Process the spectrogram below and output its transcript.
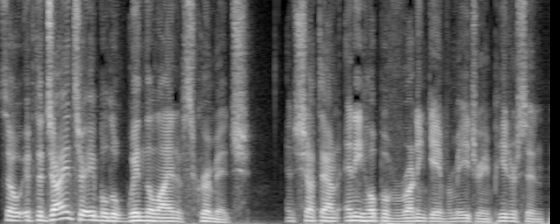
So if the Giants are able to win the line of scrimmage and shut down any hope of a running game from Adrian Peterson,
